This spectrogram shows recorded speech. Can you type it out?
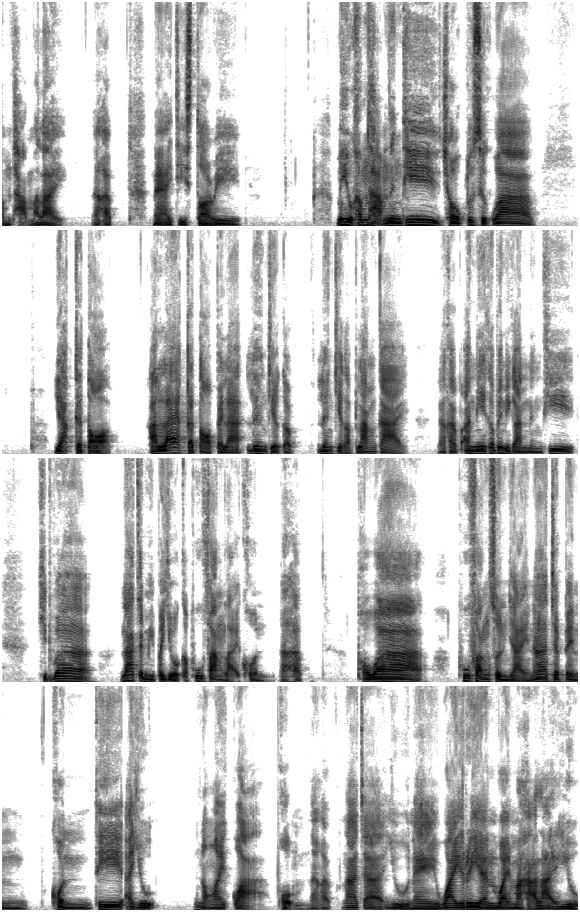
คำถามอะไรนะครับ ใน IG Story มีอยู่คำถามหนึ่งที่โชครู้สึกว่า อยากจะตอบ อันแรกก็ตอบไปแล้วเรื่องเกี่ยวกับเรื่องเกี่ยวกับร่างกายนะครับ อันนี้ก็เป็นอีกอันหนึ่งที่คิดว่า น่าจะมีประโยชน์กับผู้ฟังหลายคนนะครับ เพราะว่าผู้ฟังส่วนใหญ่น่าจะเป็นคนที่อายุน้อยกว่าผมนะครับ น่าจะอยู่ในวัยเรียนวัยมหาลัยอยู่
